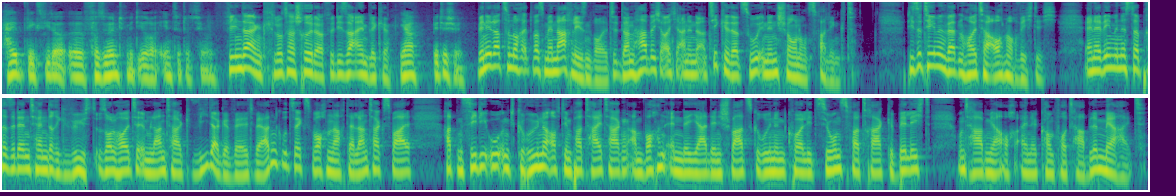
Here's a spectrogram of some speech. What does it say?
halbwegs wieder äh, versöhnt mit ihrer Institution. Vielen Dank, Lothar Schröder, für diese Einblicke. Ja, bitteschön. Wenn ihr dazu noch etwas mehr nachlesen wollt, dann habe ich euch einen Artikel dazu in den Shownotes verlinkt. Diese Themen werden heute auch noch wichtig. NRW-Ministerpräsident Hendrik Wüst soll heute im Landtag wiedergewählt werden. Gut sechs Wochen nach der Landtagswahl hatten CDU und Grüne auf den Parteitagen am Wochenende ja den schwarz-grünen Koalitionsvertrag gebilligt und haben ja auch eine komfortable Mehrheit.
